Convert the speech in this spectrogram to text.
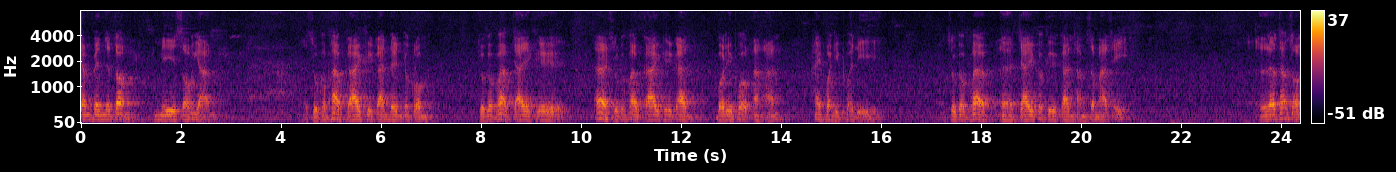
จำเป็นจะต้องมีสองอย่าง สุขภาพกายคือการเดินจงกรม สุขภาพใจคือเออสุขภาพกายคือการบริโภคอาหารให้พอดีพอดี สุขภาพใจก็คือการทำสมาธิ แล้วทั้งสอง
